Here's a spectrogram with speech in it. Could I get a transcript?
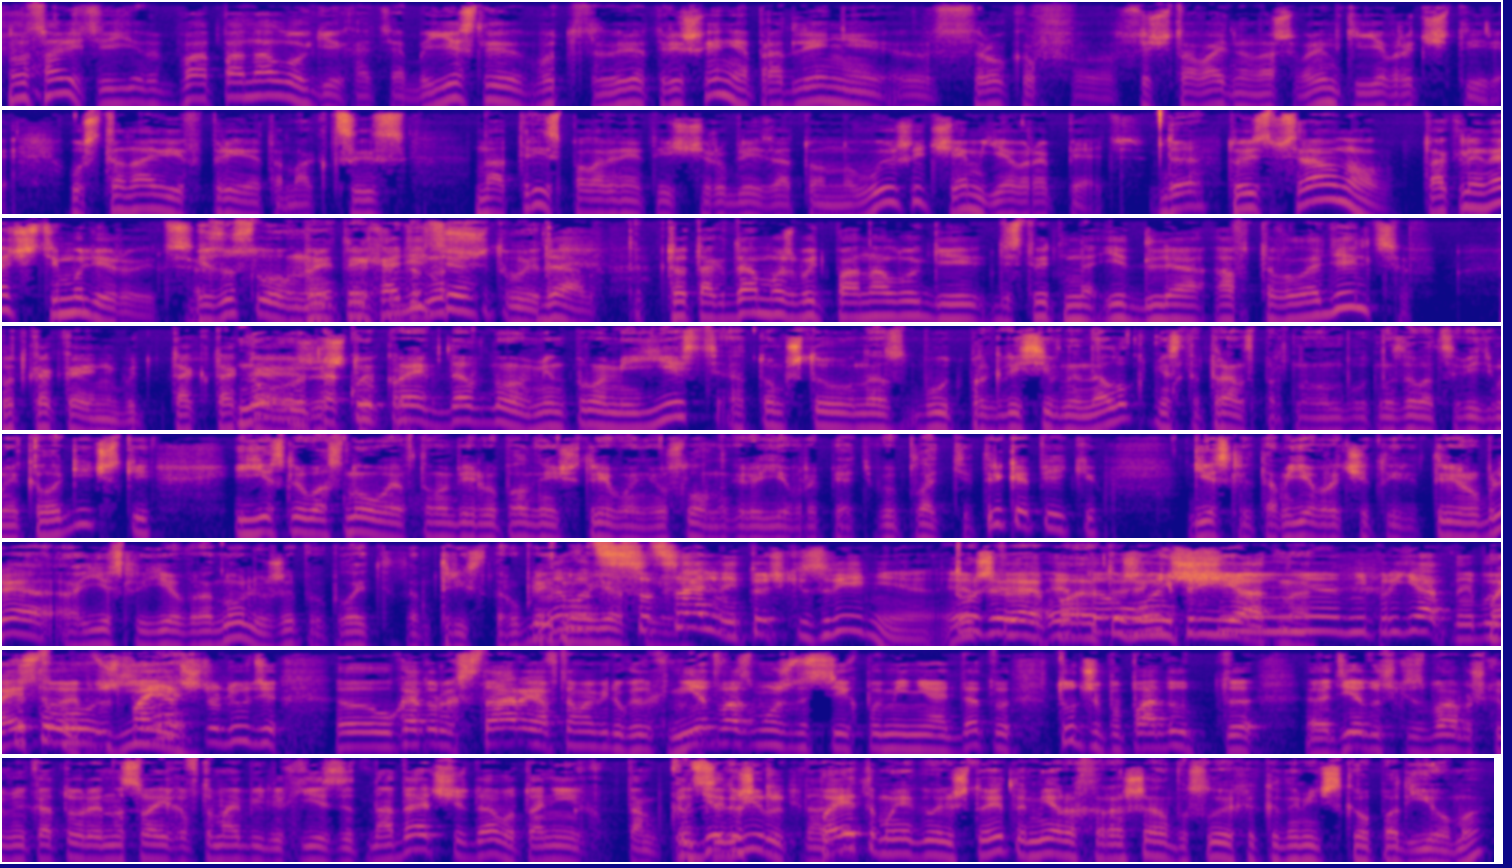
Ну, вот смотрите, по, по аналогии хотя бы, если вот это решение о продлении э, сроков э, существования на нашем рынке Евро-4, установив при этом акциз на 3,5 тысячи рублей за тонну выше, чем Евро-5. Да. То есть все равно так или иначе стимулируется. Безусловно. При, приходите, это существует. Да, так... то тогда, может быть, по аналогии действительно и для автовладельцев вот какая-нибудь так, такая ну, же такой штука. проект давно в Минпроме есть, о том, что у нас будет прогрессивный налог, вместо транспортного он будет называться, видимо, экологический. И если у вас новый автомобиль, выполняющий требования, условно говоря, Евро-5, вы платите 3 копейки, если там Евро-4, 3 рубля, а если Евро-0, уже вы платите там 300 рублей. Ну, ну вот с социальной точки зрения тоже, это, это тоже очень неприятно. неприятная будет Поэтому история. Потому что е... понятно, что люди, э, у которых старые автомобили, у которых нет возможности их поменять, да, тут, тут же попадут э, дедушки с бабушками, которые на своих автомобилях ездят на даче, да, вот они их там консервируют. Дедушки, поэтому я говорю, что эта мера хороша в условиях экономического подъема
